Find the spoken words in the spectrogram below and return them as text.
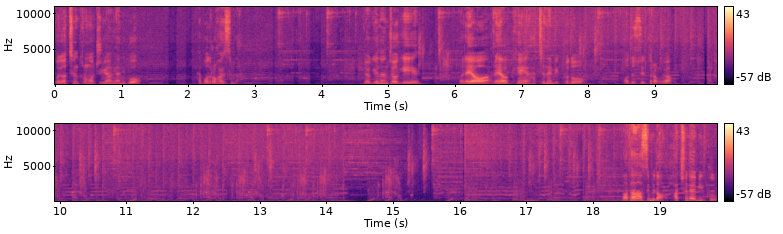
뭐 여튼 그런 건 중요한 게 아니고 해보도록 하겠습니다 여기는 저기 레어 레어 케인 하츠네 미쿠도 얻을 수 있더라고요. 나타났습니다. 하츠네 미쿠.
